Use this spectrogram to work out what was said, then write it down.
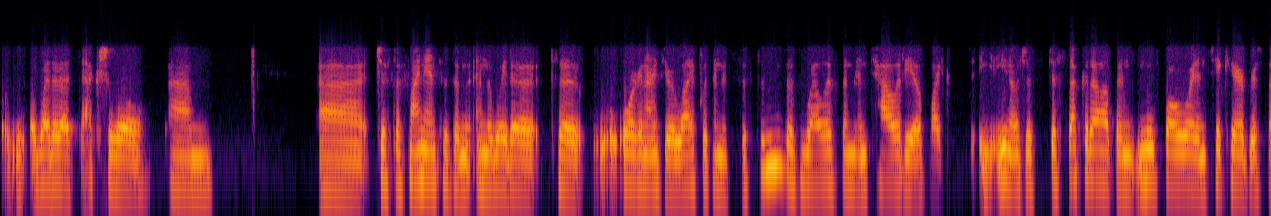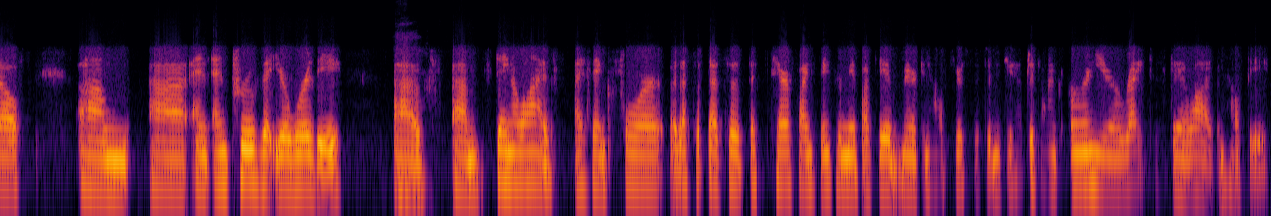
whether that's actual um, uh, just the finances and, and the way to to organize your life within its systems, as well as the mentality of like you know just just suck it up and move forward and take care of yourself, um, uh, and and prove that you're worthy of um, staying alive. I think for that's a, that's a, a terrifying thing for me about the American healthcare system is you have to kind of earn your right to stay alive and healthy.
